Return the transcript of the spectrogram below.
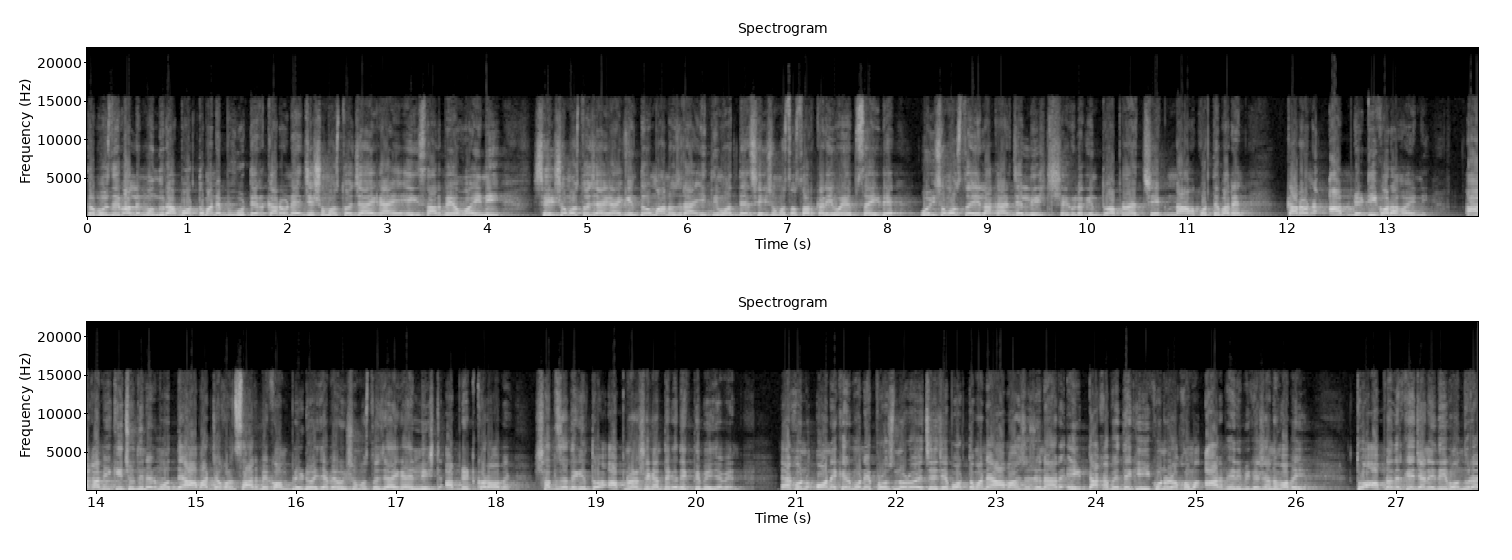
তো বুঝতেই পারলেন বন্ধুরা, বর্তমানে ভোটের কারণে যে সমস্ত জায়গায় এই সার্ভে হয়নি, সেই সমস্ত জায়গায় কিন্তু মানুষরা ইতিমধ্যে সেই সমস্ত সরকারি ওয়েবসাইটে ওই সমস্ত এলাকার যে লিস্ট সেগুলো কিন্তু আপনারা চেক নাও করতে পারেন, কারণ আপডেটই করা হয়নি। আগামী কিছুদিনের মধ্যে আবার যখন সার্ভে কমপ্লিট হয়ে যাবে, ওই সমস্ত জায়গায় লিস্ট আপডেট করা হবে। সাথে সাথে কিন্তু আপনারা সেখান থেকে দেখতে পেয়ে যাবেন। এখন অনেকের মনে প্রশ্ন রয়েছে যে, বর্তমানে আবাস যোজনার এই টাকা পেতে কি কোনো রকম আর ভেরিফিকেশন হবে? তো আপনাদেরকে জানিয়ে দিই বন্ধুরা,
